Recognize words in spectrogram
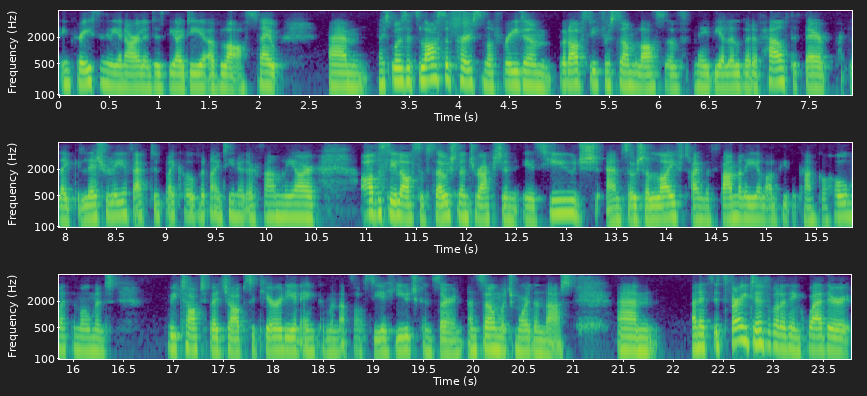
increasingly in Ireland is the idea of loss. Now, um, I suppose it's loss of personal freedom, but obviously for some loss of maybe a little bit of health if they're like literally affected by COVID 19 or their family are. Obviously, loss of social interaction is huge and um, social lifetime with family. A lot of people can't go home at the moment. We've talked about job security and income, and that's obviously a huge concern, and so much more than that. Um, and it's it's very difficult, I think, whether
